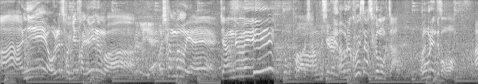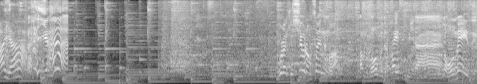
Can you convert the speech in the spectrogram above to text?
아 아니 원래 저기에 달려있는 거야? 어 샹들리에 샹들리 와, 잠시를. 아 우리 코엑스 가서 그거 먹자. 노브랜드 버거. 아, 야. 야. 뭐라 이렇게 시우랑 써있는 거야? 한번 먹어보도록 하겠습니다. 이거 어메이징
